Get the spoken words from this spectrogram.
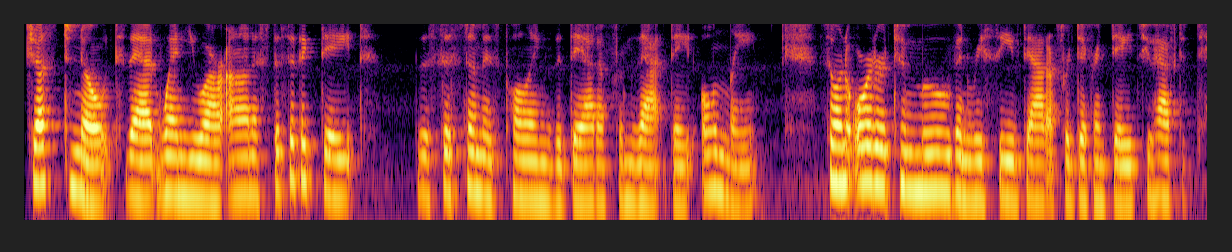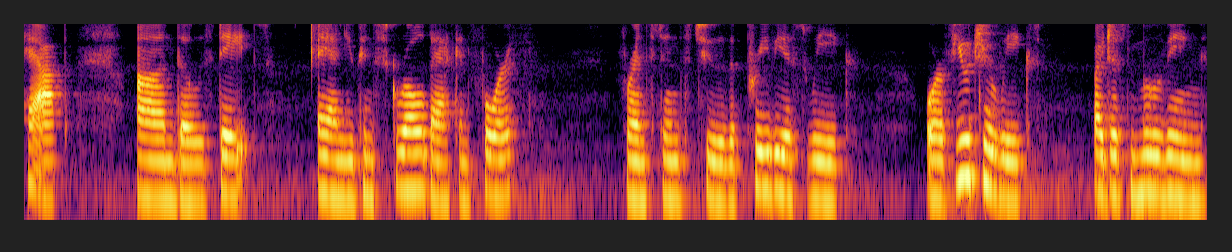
Just note that when you are on a specific date, the system is pulling the data from that date only. So in order to move and receive data for different dates, you have to tap on those dates. And you can scroll back and forth, for instance, to the previous week or future weeks by just moving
